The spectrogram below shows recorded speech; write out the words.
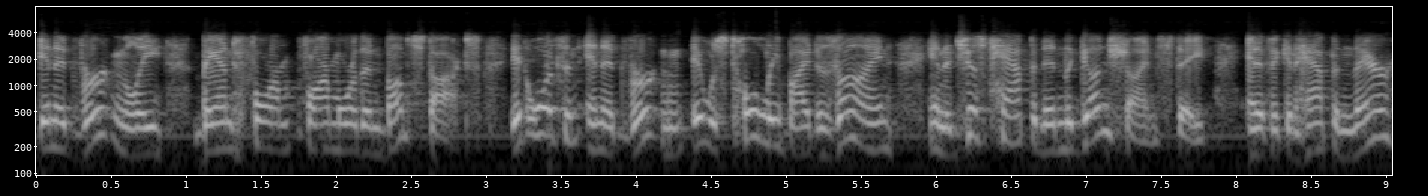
inadvertently banned far far more than bump stocks. It wasn't inadvertent; it was totally by design, and it just happened in the gunshine state. And if it can happen there,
